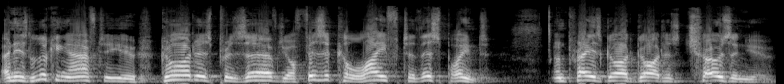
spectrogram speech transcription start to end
and He's looking after you. God has preserved your physical life to this point. And praise God, God has chosen you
